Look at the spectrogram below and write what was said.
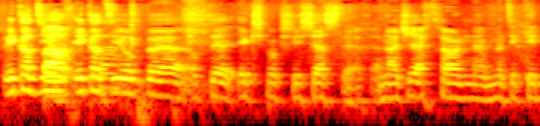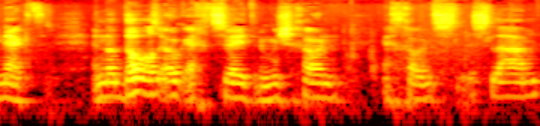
Ik had die, ik had die op, eh, op de Xbox 360. En dan had je echt gewoon eh, met de Kinect. En dat, dat was ook echt zweten. Dan moest je gewoon echt gewoon slaan.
